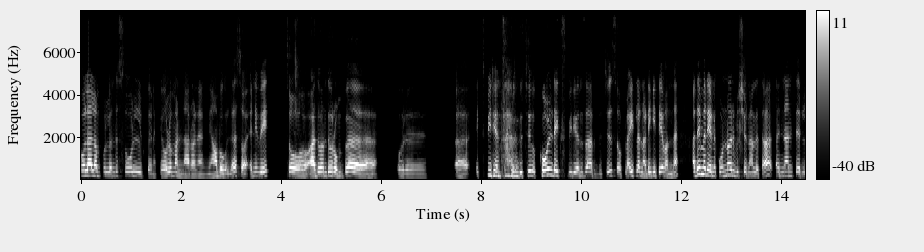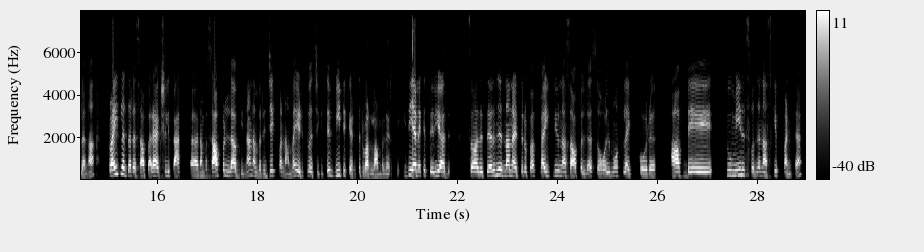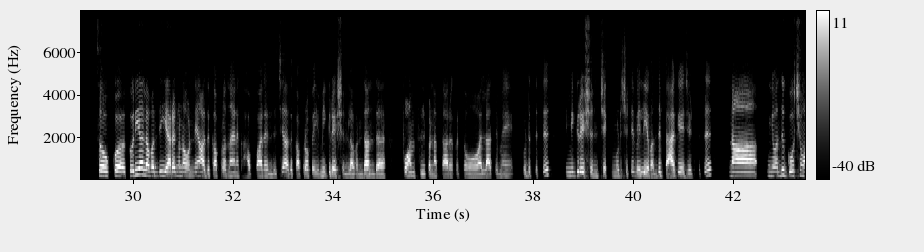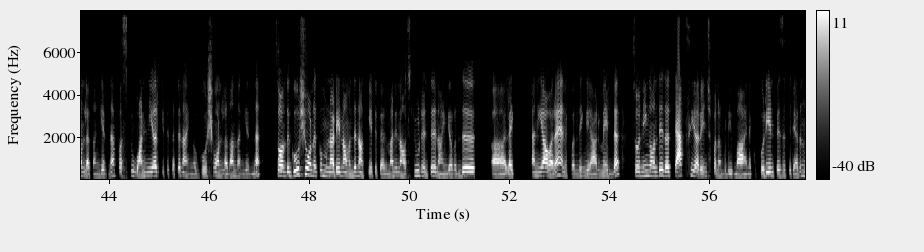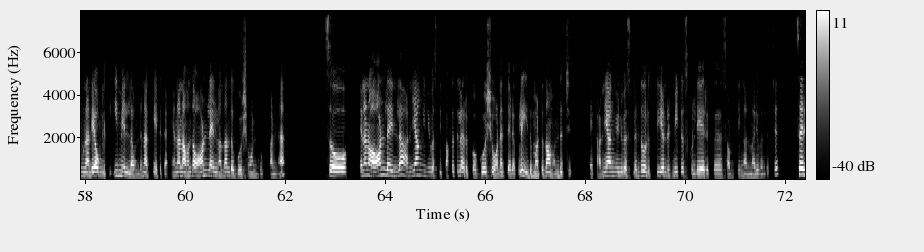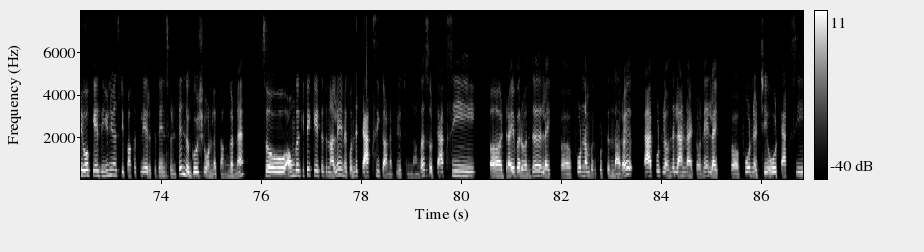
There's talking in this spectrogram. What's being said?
கோலாலம்பூர்லேருந்து சோலுக்கு எனக்கு எவ்வளோ மணி நேரம்னு எனக்கு ஞாபகம் இல்லை. ஸோ எனிவே ஸோ அது வந்து ரொம்ப ஒரு எக்ஸ்பீரியன்ஸாக இருந்துச்சு. கோல்டு எக்ஸ்பீரியன்ஸாக இருந்துச்சு. ஸோ ஃப்ளைட்டில் நடிக்கிட்டே வந்தேன். அதே மாதிரி எனக்கு இன்னொரு விஷயம் என்னன்னு தா- என்னன்னு தெரிலனா ஃப்ளைட்டில் தர சாப்பாடு ஆக்சுவலி பேக் நம்ம சாப்பிடல அப்படின்னா நம்ம ரிஜெக்ட் பண்ணாமல் எடுத்து வச்சுக்கிட்டு வீட்டுக்கு எடுத்துகிட்டு வரலாமல் இருக்குது இருக்கு. இது எனக்கு தெரியாது. ஸோ அது தெரிஞ்சது தான் நான் எடுத்துருப்பேன் ஃப்ளைட்லேயும் நான் சாப்பிடல. ஸோ ஆல்மோஸ்ட் லைக் ஒரு ஹாஃப் டே டூ மீல்ஸ் வந்து நான் ஸ்கிப் பண்ணிட்டேன். ஸோ கொரியாவில் வந்து இறங்கின உடனே அதுக்கப்புறம் தான் எனக்கு ஹப்பாக இருந்துச்சு. அதுக்கப்புறம் போய் இமிக்ரேஷனில் வந்து அந்த ஃபார்ம் ஃபில் பண்ணத்தா இருக்கட்டும் எல்லாத்தையுமே கொடுத்துட்டு இமிக்ரேஷன் செக் முடிச்சுட்டு வெளியே வந்து பேகேஜ் எடுத்துட்டு நான் இங்கே வந்து கோஷுவானில் தங்கியிருந்தேன். ஃபர்ஸ்ட் ஒன் இயர் கிட்டத்தட்ட நான் இங்கே கோஷுவானில் தான் தங்கியிருந்தேன். ஸோ அந்த கோஷுவானுக்கு முன்னாடியே நான் வந்து நான் கேட்டுட்டேன். அது மாதிரி நான் ஸ்டூடெண்ட்டு நான் இங்கே வந்து லைக் தனியாக வரேன். எனக்கு வந்து இங்கே யாருமே இல்லை. ஸோ நீங்கள் வந்து ஏதாவது டாக்ஸி அரேஞ்ச் பண்ண முடியுமா? எனக்கு கொரியன் பேச தெரியாது. முன்னாடியே அவங்களுக்கு இமெயிலில் வந்து நான் கேட்டுட்டேன். ஏன்னா நான் வந்து ஆன்லைனில் தான் அந்த கோஷுவான் புக் பண்ணேன். ஸோ ஏன்னா நான் ஆன்லைனில் அன்யாங் யூனிவர்சிட்டி பக்கத்தில் இருக்க கோஷுவானை ஒனத்தேடக்குள்ளே இது மட்டும் தான் வந்துச்சு லைக் அன்யாங் யூனிவர்சிட்டிலேருந்து ஒரு த்ரீ ஹண்ட்ரட் மீட்டர்ஸ்குள்ளேயே இருக்குது சம்திங் அந்த மாதிரி வந்துச்சு. சரி ஓகே இது யூனிவர்சிட்டி பக்கத்துலேயே இருக்குதுன்னு சொல்லிட்டு இந்த கோஷுவானில் தங்கினேன். ஸோ அவங்கக்கிட்ட கேட்டதுனால எனக்கு வந்து டாக்ஸிக்கு அனுப்பி வச்சுருந்தாங்க. ஸோ டாக்ஸி டிரைவர் வந்து லைக் ஃபோன் நம்பர் கொடுத்துருந்தாரு. ஏர்போர்ட்டில் வந்து லேண்ட் ஆகிட்டோன்னே லைக் ஃபோன் அடிச்சு ஓ டாக்ஸி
